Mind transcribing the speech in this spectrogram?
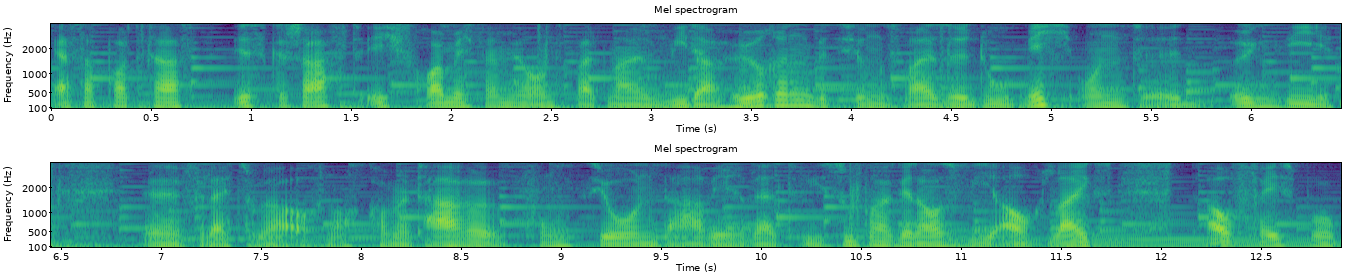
erster Podcast ist geschafft. Ich freue mich, wenn wir uns bald mal wieder hören, beziehungsweise du mich und äh, irgendwie äh, vielleicht sogar auch noch Kommentare-Funktion. Da wäre natürlich super, genauso wie auch Likes auf Facebook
